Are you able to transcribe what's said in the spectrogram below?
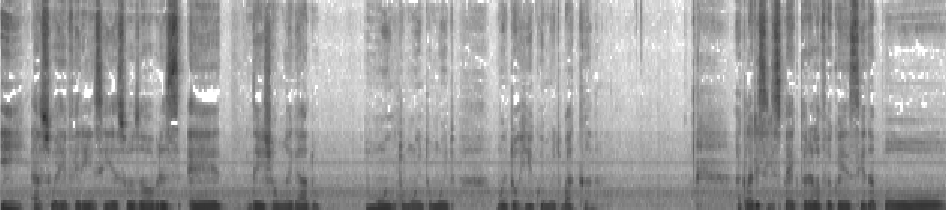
E a sua referência e as suas obras é, deixam um legado muito, muito, muito, muito rico e muito bacana. A Clarice Lispector ela foi conhecida por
